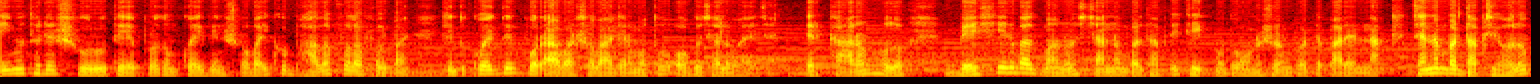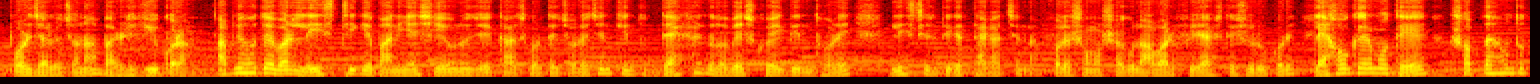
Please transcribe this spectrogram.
এই মেথডের শুরুতে প্রথম কয়েকদিন সবাই খুব ভালো ফলাফল পায়, কিন্তু কয়েকদিন পর আবার সব আগের মতো অগোছালো হয়ে যায়। এর কারণ হলো, বেশিরভাগ মানুষ চার নম্বর ধাপটি ঠিকমতো অনুসরণ করতে পারেন না। চার নম্বর ধাপটি হলো পর্যালোচনা বা রিভিউ করা। আপনি হয়তো এবার লিস্টটিকে বানিয়ে সেই অনুযায়ী কাজ করতে চলেছেন, কিন্তু দেখা গেল বেশ কয়েকদিন ধরে লিস্টের দিকে তাকাচ্ছেন না, ফলে সমস্যাগুলো আবার ফিরে আসতে শুরু করে। লেখকের মতে, সপ্তাহে অন্তত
